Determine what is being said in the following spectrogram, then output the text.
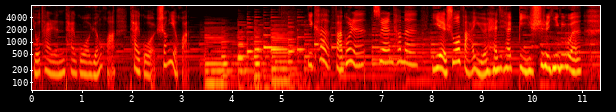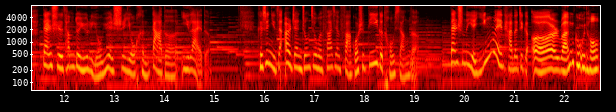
犹太人太过圆滑，太过商业化。你看，法国人虽然他们也说法语，而且还鄙视英文，但是他们对于旅游业是有很大的依赖的。可是你在二战中就会发现，法国是第一个投降的，但是呢，也因为他的这个呃软骨头，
